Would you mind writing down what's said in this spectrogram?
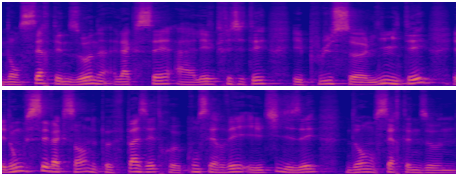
dans certaines zones, l'accès à l'électricité est plus euh, limité et donc ces vaccins ne peuvent pas être conservés et utilisés dans certaines zones.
